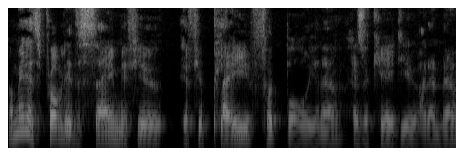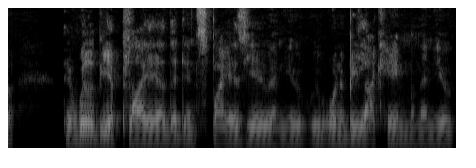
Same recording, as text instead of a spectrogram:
I mean, it's probably the same if you if you play football. You know, as a kid, you I don't know, there will be a player that inspires you, and you, you want to be like him, and then you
